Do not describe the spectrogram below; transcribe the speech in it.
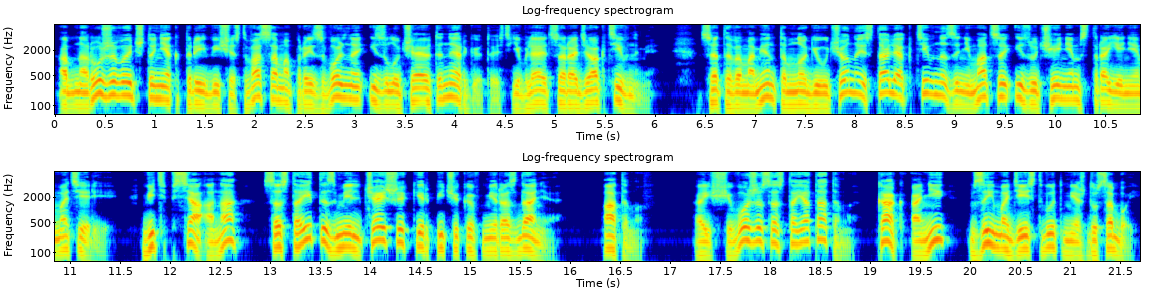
обнаруживает, что некоторые вещества самопроизвольно излучают энергию, то есть являются радиоактивными. С этого момента многие ученые стали активно заниматься изучением строения материи. Ведь вся она состоит из мельчайших кирпичиков мироздания – атомов. А из чего же состоят атомы? Как они взаимодействуют между собой?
